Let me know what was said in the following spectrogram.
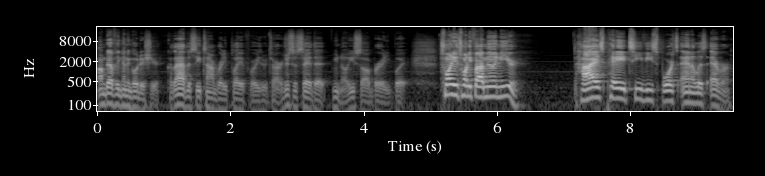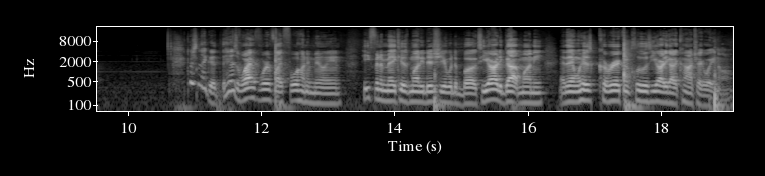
I'm definitely gonna go this year because I have to see Tom Brady play before he's retired, just to say that you know you saw Brady. But 20 to 25 million a year, highest paid TV sports analyst ever. This nigga, his wife worth like 400 million. He finna make his money this year with the Bucs. He already got money, and then when his career concludes, he already got a contract waiting on. him.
